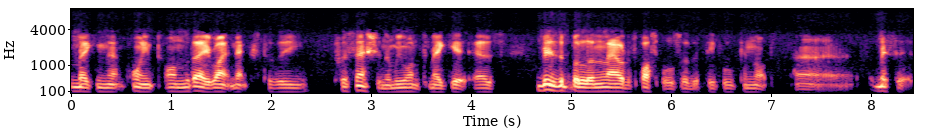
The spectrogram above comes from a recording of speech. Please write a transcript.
making that point on the day, right next to the procession. And we want to make it as visible and loud as possible so that people cannot uh, miss it.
